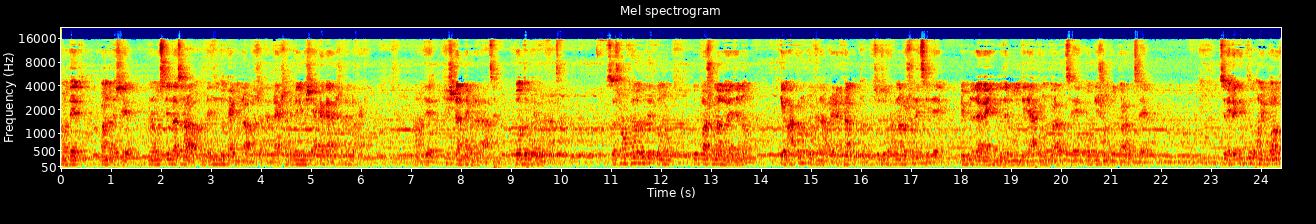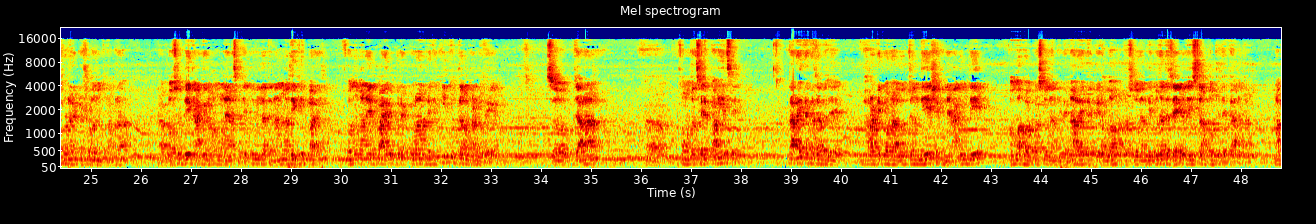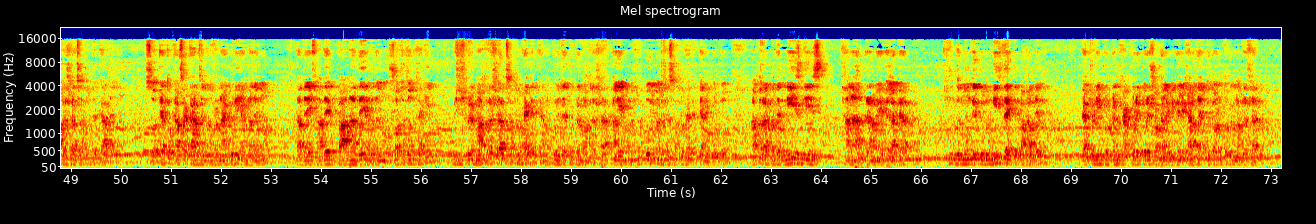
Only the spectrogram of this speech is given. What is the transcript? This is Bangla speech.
আমাদের বাংলাদেশে আমরা মুসলিমরা ছাড়াও আমাদের হিন্দু ভাই বোনরা আমাদের সাথে আমরা একসাথে মিলেমিশে একাকার একসাথে আমরা থাকি। আমাদের খ্রিস্টান ভাই বোনেরা আছেন, বৌদ্ধ ভাই বোনেরা আছেন। তো সংখ্যালঘুদের কোনো উপাসনালয়ে যেন কেউ আক্রমণ করতে না পারে, এটা খেয়াল করতে হবে। কিছু কিছু ঘটনা আমরা শুনেছি যে বিভিন্ন জায়গায় হিন্দুদের মন্দিরে আক্রমণ করা হচ্ছে, অগ্নিসংযোগ করা হচ্ছে। তো এটা কিন্তু অনেক বড় ধরনের একটা ষড়যন্ত্র। আমার মনে আছে যে, কুমিল্লাতে পারে হনুমানের পায়ের উপরে কোরআন দেখে কি কাণ্ড হয়ে গেল। সো যারা ক্ষমতা ছেড়ে পালিয়েছে, তারাই দেখা যাবে যে, ভাড়াটে করা লোকজন দিয়ে সেখানে আগুন দিয়ে আল্লাহ আকবর স্লোগান দিবে, নারায় থাকবে, আল্লাহ আকবর স্লোগান দিয়ে বোঝাতে চাইবে যে ইসলাম পন্থীদের কাজ এটা মাদ্রাসার ছাত্রদের কাজ এটা সো এত কাঁচা কাজ যেন আমরা না করি, আমরা যেন তাদের ফাঁদে পা না দিয়ে আমরা যেন সচেতন থাকি করে মাদ্রাসার ছাত্র ভাইদেরকে আমার কলিজার টুকরা মাদ্রাসা আলিয়া মাদ্রাসা কমি মাদ্রাসার ছাত্র ভাইদেরকে আমি বলব। আপনারা আপনাদের নিজ নিজ থানা গ্রামের এলাকার হিন্দু মন্দিরগুলো নিজ দায়িত্বে পাহারা দেন। প্যাট্রোলিং করবেন ভাগ করে করে সকালে বিকেলে কারা দায়িত্ব পালন করবেন মাদ্রাসার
